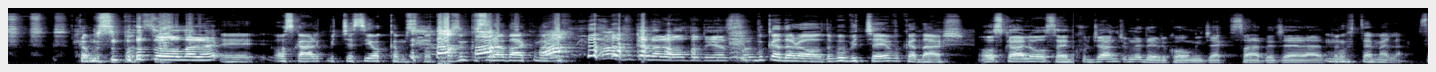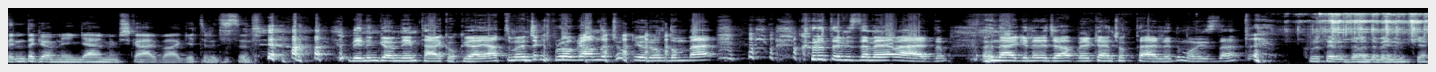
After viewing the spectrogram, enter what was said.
Kamu spotu olarak. Ee, Oscar'lık bütçesi yok kamu spotumuzun kusura bakmayın. Kadar oldu diyorsun. bu kadar oldu bu bütçeye bu kadar. Oscar'lı olsaydı kuracağın cümle devrik olmayacaktı sadece herhalde. Muhtemelen. Senin de gömleğin gelmemiş galiba getirirsin. Benim gömleğim ter kokuyor hayatım. Önceki programda çok yoruldum ben. Kuru temizlemeye verdim. Önergelere cevap verirken çok terledim o yüzden. Kuru temizlemede benimki.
